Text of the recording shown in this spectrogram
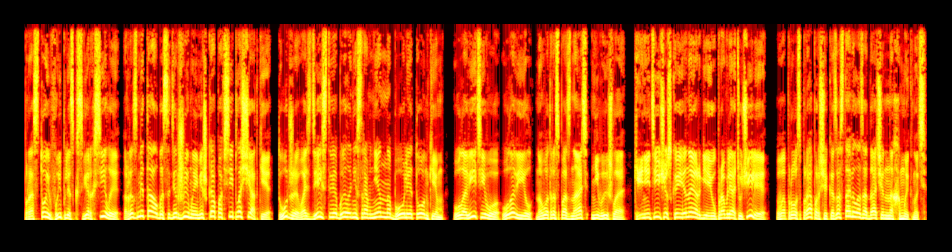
Простой выплеск сверхсилы разметал бы содержимое мешка по всей площадке. Тут же воздействие было несравненно более тонким. Уловить его уловил, но вот распознать не вышло. «Кинетической энергией управлять учили?» Вопрос прапорщика заставил озадаченно хмыкнуть.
